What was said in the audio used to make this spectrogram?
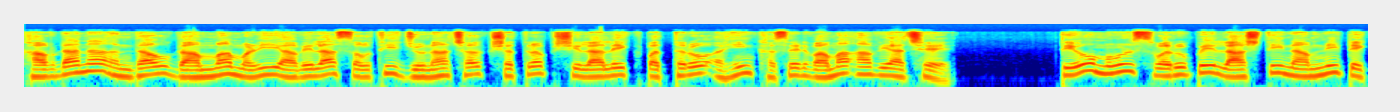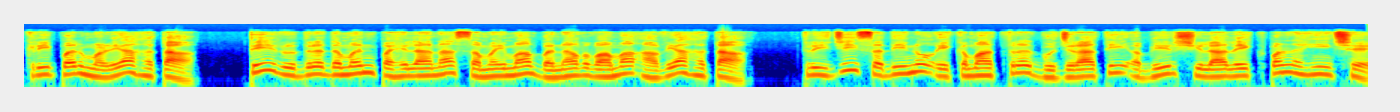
ખાવડાના અંધાઉ ગામમાં મળી આવેલા સૌથી જૂના છ ક્ષત્રપ શિલાલેખ પથ્થરો અહીં ખસેડવામાં આવ્યા છે. તેઓ મૂળ સ્વરૂપે લાશતી નામની ટેકરી પર મળ્યા હતા. તે રુદ્રદમન પહેલાના સમયમાં બનાવવામાં આવ્યા હતા. ત્રીજી સદીનો એકમાત્ર ગુજરાતી અભીર શિલાલેખ પણ અહીં છે.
